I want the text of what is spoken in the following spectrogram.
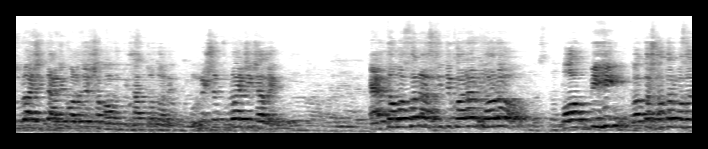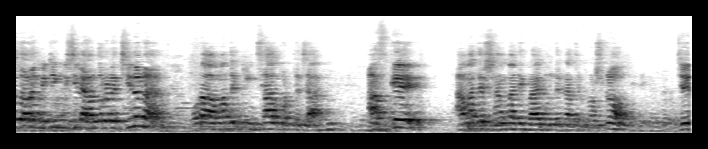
চুরাশিতে আমি কলেজের সভাপতি ছাত্র দলের উনিশশো চুরাশি সালে। এত বছর রাজনীতি করার পরও পদবিহীন, গত সতেরো বছর যারা মিটিং মিছিলে আন্দোলনে ছিল না, ওরা আমাদের হিংসাও করতে চায়। আজকে আমাদের সাংবাদিক ভাই বোনদের কাছে প্রশ্ন যে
